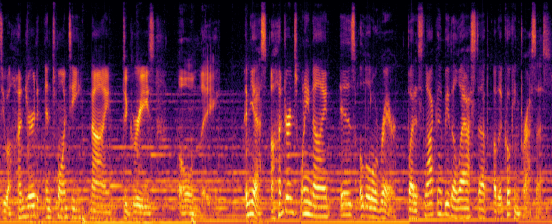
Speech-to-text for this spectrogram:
to 129 degrees only. And yes, 129 is a little rare, but it's not going to be the last step of the cooking process.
